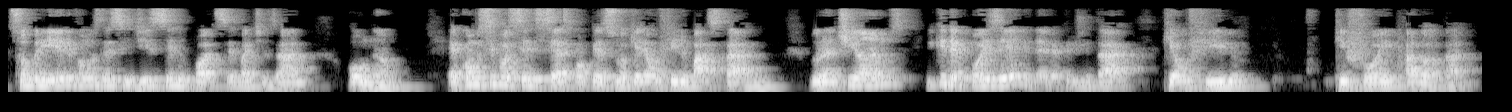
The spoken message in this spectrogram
sobre ele, vamos decidir se ele pode ser batizado ou não. É como se você dissesse para uma pessoa que ele é um filho bastardo durante anos e que depois ele deve acreditar que é um filho que foi adotado.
